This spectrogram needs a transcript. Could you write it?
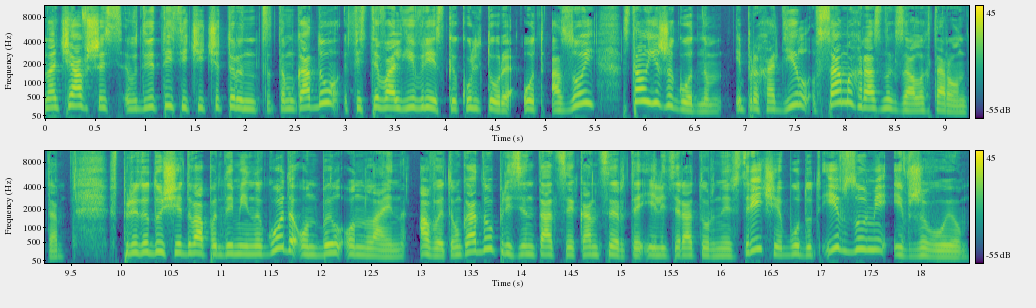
Начавшись в 2014 году, фестиваль еврейской культуры от Азой стал ежегодным и проходил в самых разных залах Торонто. В предыдущие два пандемийных года он был онлайн, а в этом году презентации, концерты и литературные встречи будут и в Зуме, и вживую.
